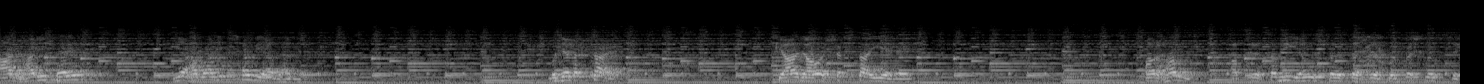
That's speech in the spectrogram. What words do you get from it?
आधारित है या हमारी छवि आधारित है? मुझे लगता है कि आज आवश्यकता ये है? और हम अपने सभी यंगस्टर्स अपने प्रोफेशनल से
